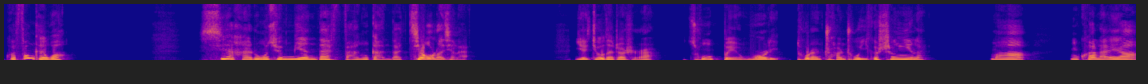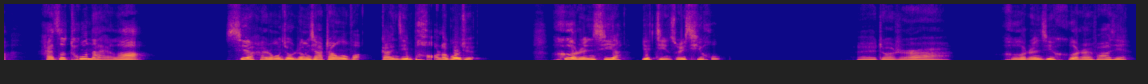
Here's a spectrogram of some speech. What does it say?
快放开我！”谢海荣却面带反感的叫了起来。也就在这时，从北屋里突然传出一个声音来：“妈，你快来呀，孩子吐奶了！”谢海荣就扔下丈夫，赶紧跑了过去。贺仁熙啊，也紧随其后。哎，这时，贺仁熙赫然发现，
